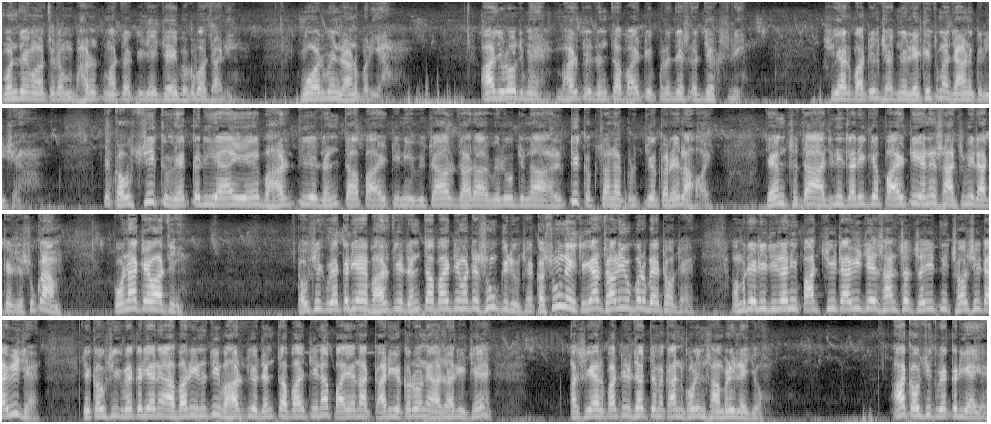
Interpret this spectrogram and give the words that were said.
વંદે માતરમ, ભારત માતા કી જય જય ભગવાધારી. હું અરવિંદ રાણપરિયા. આજ રોજ મેં ભારતીય જનતા પાર્ટી પ્રદેશ અધ્યક્ષ શ્રી સી આર પાટીલ સાહેબને લેખિતમાં જાણ કરી છે કે કૌશિક વેકરિયાએ ભારતીય જનતા પાર્ટીની વિચારધારા વિરુદ્ધના હલકી કક્ષાના કૃત્ય કરેલા હોય, તેમ છતાં આજની તારીખે પાર્ટી એને સાચવી રાખે છે. શું કામ? કોના કહેવાથી? કૌશિક વેકરિયાએ ભારતીય જનતા પાર્ટી માટે શું કર્યું છે? કશું નહીં, તૈયાર થાળી ઉપર બેઠો છે. અમરેલી જિલ્લાની પાંચ સીટ આવી છે, સાંસદ સહિતની છ સીટ આવી છે. તે કૌશિક વેકરિયાને આભારી નથી, ભારતીય જનતા પાર્ટીના પાયાના કાર્યકરોને આધારી છે. આ સી આર પાટીલ સાહેબ, તમે કાન ખોલીને સાંભળી લેજો. આ કૌશિક વેકરિયાએ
